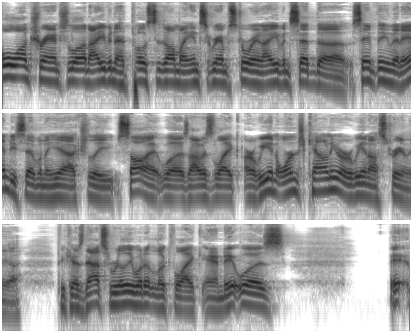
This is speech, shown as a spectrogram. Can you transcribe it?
full on tarantula, and I even had posted on my Instagram story, and I even said the same thing that Andy said when he actually saw it was I was like, "Are we in Orange County or are we in Australia?" Because that's really what it looked like, and it was. It,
